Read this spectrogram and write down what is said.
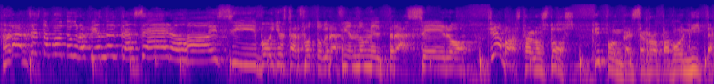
¡Hans está fotografiando el trasero! Ay, sí, voy a estar fotografiándome el trasero. Ya basta los dos. Que pónganse ropa bonita.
